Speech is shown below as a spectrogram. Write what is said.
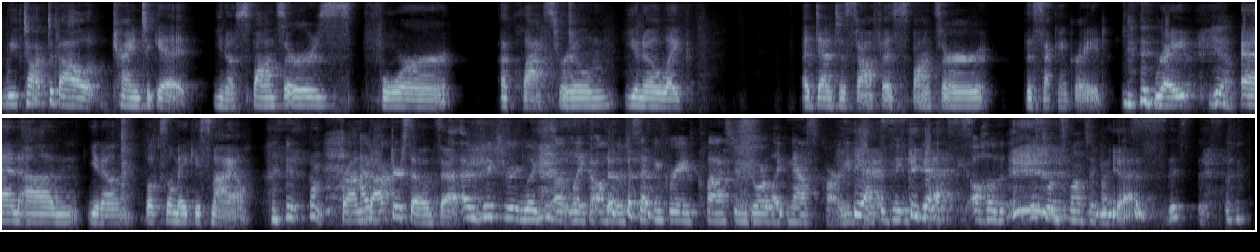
we've talked about trying to get, you know, sponsors for a classroom, you know, like a dentist office sponsor the second grade, right? yeah. And um, you know, books will make you smile from Doctor So and So. I'm picturing like uh, like on the second grade classroom door, like NASCAR. You know, yes. yes. All the, this one's sponsored by yes. this. This. this.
